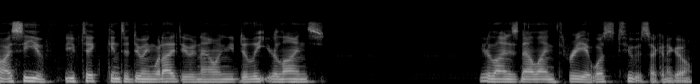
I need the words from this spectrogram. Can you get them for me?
Oh, I see you've you've taken to doing what I do now, and you delete your lines. Your line is now line three. It was two a second ago.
